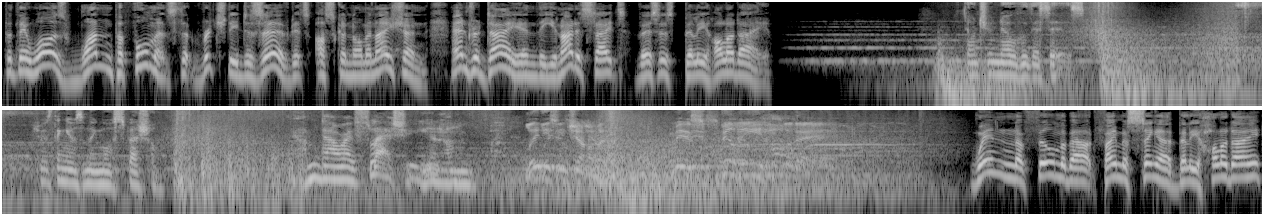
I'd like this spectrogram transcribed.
But there was one performance that richly deserved its Oscar nomination Andra Day in the United States versus Billie Holiday. Don't you know who this is? She was thinking of something more special. I'm downright flashy, you know. Ladies and gentlemen, Miss Billie Holiday. When a film about famous singer Billie Holiday,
